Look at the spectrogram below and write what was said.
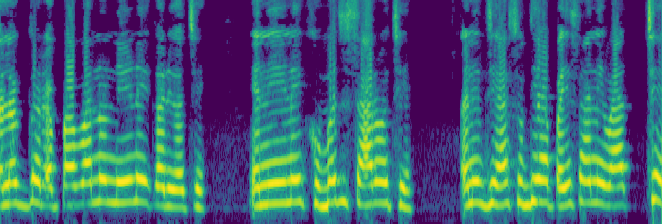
અલગ ઘર અપાવવાનો નિર્ણય કર્યો છે. એ નિર્ણય ખૂબ જ સારો છે. અને જ્યાં સુધી આ પૈસાની વાત છે,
